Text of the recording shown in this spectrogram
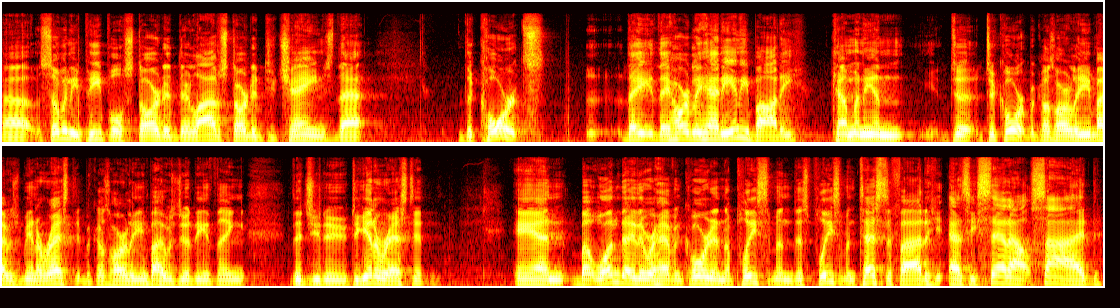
uh, so many people started their lives started to change that the courts they, they hardly had anybody coming in to, to court because hardly anybody was being arrested because hardly anybody was doing anything that you do to get arrested. And but one day they were having court, and the policeman, this policeman testified as he sat outside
